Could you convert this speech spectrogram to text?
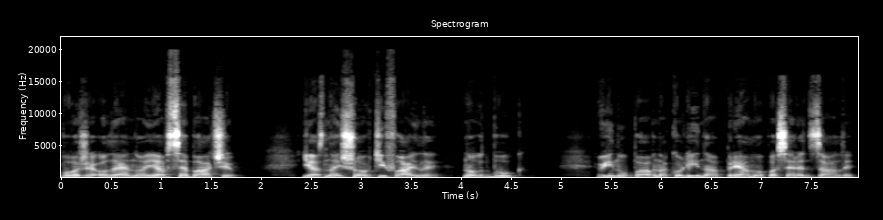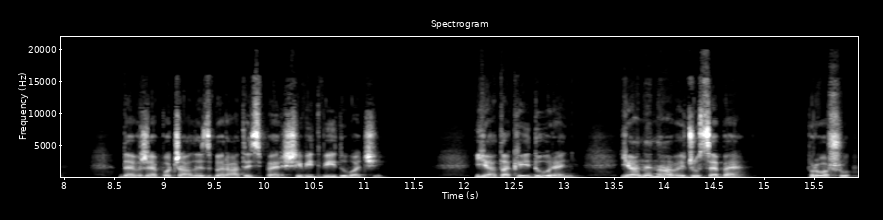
Боже, Олено, я все бачив. Я знайшов ті файли, ноутбук. Він упав на коліна прямо посеред зали, де вже почали збиратись перші відвідувачі. Я такий дурень, я ненавиджу себе. Прошу,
